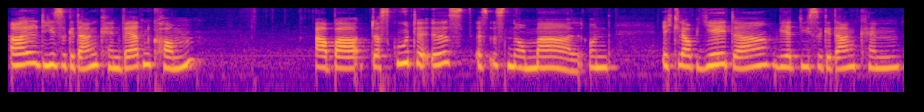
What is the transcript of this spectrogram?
all diese Gedanken werden kommen, aber das Gute ist, es ist normal und ich glaube, jeder wird diese Gedanken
